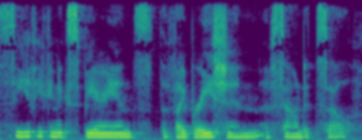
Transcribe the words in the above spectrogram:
See if you can experience the vibration of sound itself.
